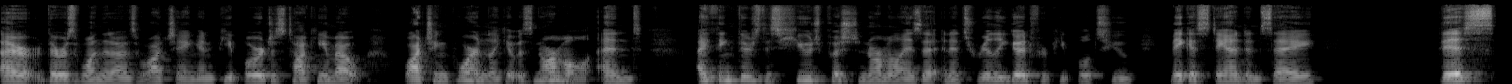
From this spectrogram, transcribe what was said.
I, there was one that I was watching and people were just talking about watching porn like it was normal and I think there's this huge push to normalize it and it's really good for people to make a stand and say this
